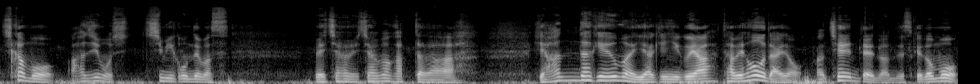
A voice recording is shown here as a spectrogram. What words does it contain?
しかも味も染み込んでます。めちゃめちゃうまかったな。やあんだけうまい焼肉屋食べ放題のチェーン店なんですけども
